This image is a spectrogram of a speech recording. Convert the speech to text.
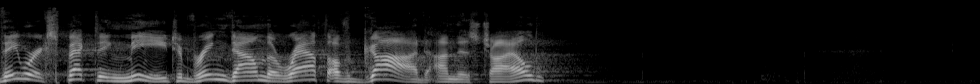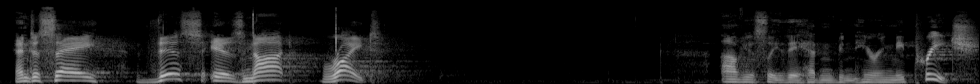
They were expecting me to bring down the wrath of God on this child and to say, This is not right. Obviously, they hadn't been hearing me preach.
